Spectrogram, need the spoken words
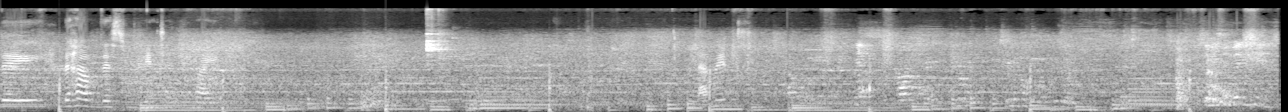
They they have this vintage vibe. Love it. So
